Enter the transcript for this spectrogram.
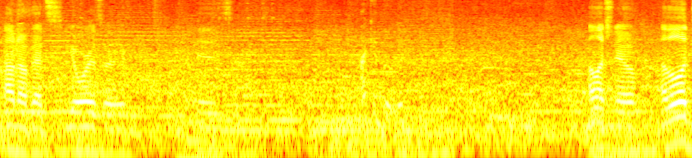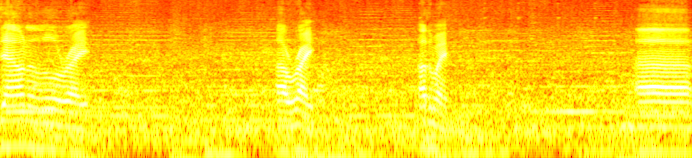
I don't know if that's yours or his. I can move it. I'll let you know. A little down and a little right. Uh, right. Other way. Uh,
